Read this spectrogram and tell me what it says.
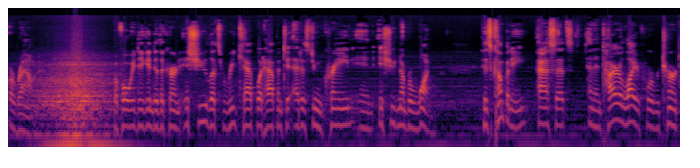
around. Before we dig into the current issue, let's recap what happened to Edison Crane in issue number 1. His company, assets, and entire life were returned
